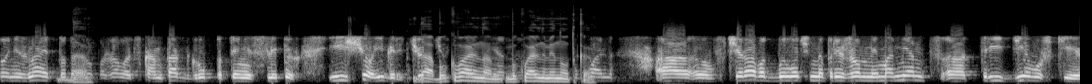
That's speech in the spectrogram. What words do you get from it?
Кто не знает, то да. добро пожаловать в контакт группа «Теннис слепых». И еще, Игорь, чуть-чуть. Да, буквально, буквально минутка. Буквально. А, вчера вот был очень напряженный момент. А, три девушки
